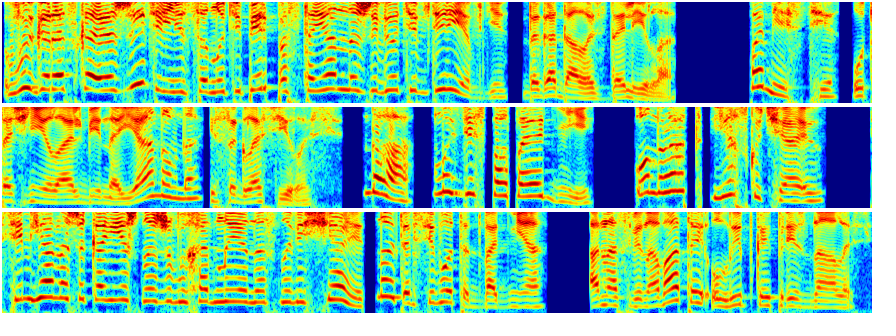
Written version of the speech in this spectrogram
Вы городская жительница, но теперь постоянно живете в деревне, догадалась Далила. «Поместье», – уточнила Альбина Яновна и согласилась. «Да, мы здесь с папой одни. Он рад, я скучаю. Семья наша, конечно же, выходные нас навещает, но это всего-то два дня. Она с виноватой улыбкой призналась.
